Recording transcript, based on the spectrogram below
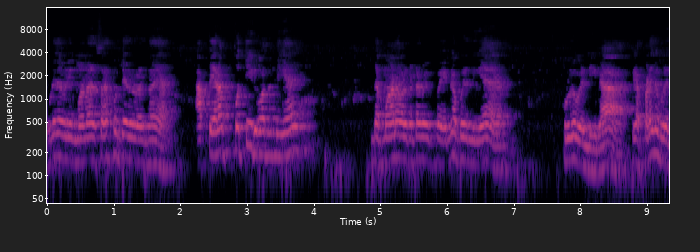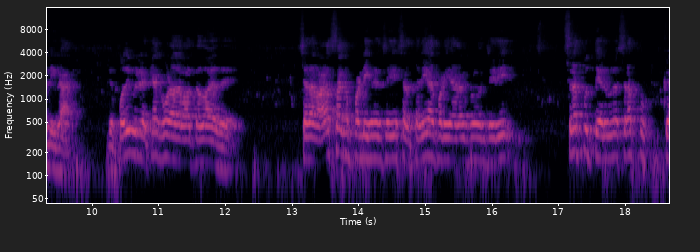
புனிதவெளி மன்னர் சிறப்பு தேர்வு இருந்தாங்க அப்போ எல்லாம் பொத்திட்டு வந்திருந்தீங்க? இந்த மாணவர் கட்டமைப்பு எங்கே போயிருந்தீங்க? கொடுக்க போயிருந்தீங்களா? இல்லை படைக்க போயிருந்தீங்களா? இந்த பொதுவெளியில் கேட்கக்கூடாத வார்த்தை தான் இது. சில அரசாங்க பள்ளிகளும் சரி சில தனியார் பள்ளிகளும் சரி சிறப்பு தேர்வு சிறப்பு க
